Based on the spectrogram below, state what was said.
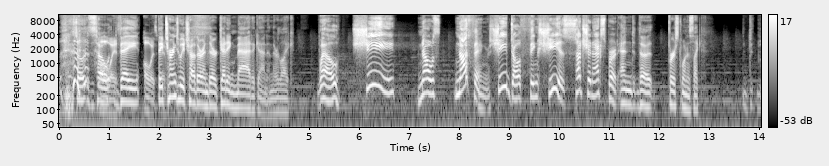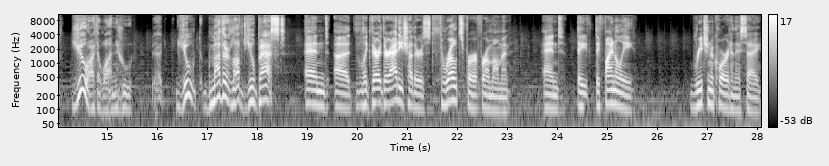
So so Always. they Always. they babe. turn to each other and they're getting mad again and they're like, Well, she knows nothing. She don't think she is such an expert. and the first one is like, You are the one who, uh, you mother loved you best. and uh, like they're they're at each other's throats for for a moment, and they they finally reach an accord and they say,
